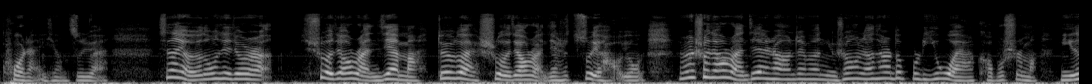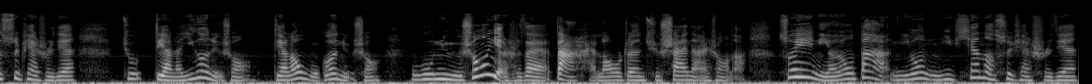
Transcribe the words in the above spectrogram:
扩展异性资源？现在有一个东西就是社交软件嘛，对不对？社交软件是最好用的。因为社交软件上这么女生聊天都不理我呀，可不是嘛？你的碎片时间。就点了一个女生，点了五个女生，五女生也是在大海捞针去筛男生的，所以你要用大，你用你一天的碎片时间，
